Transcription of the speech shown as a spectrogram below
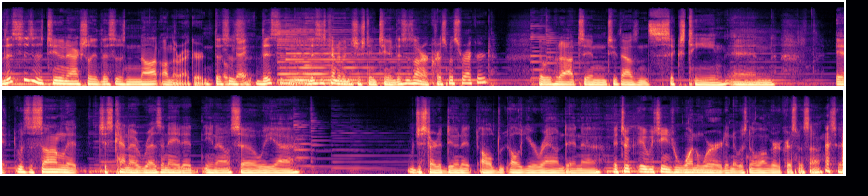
This is a tune. Actually, this is not on the record. This Okay. is this this is kind of an interesting tune. This is on our Christmas record that we put out in 2016, and it was a song that just kind of resonated, you know. So we uh, we just started doing it all all year round, and uh, it took it, we changed one word, and it was no longer a Christmas song. So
